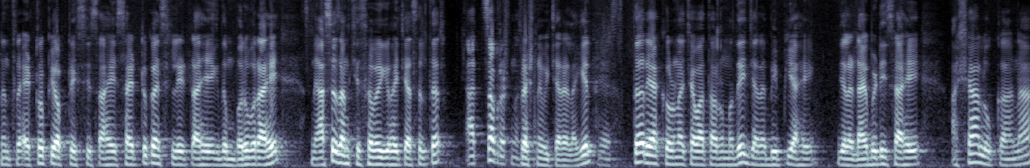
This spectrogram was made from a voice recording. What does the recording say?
नंतर ॲट्रोपी ऑफ टेस्टिस आहे सायटोकान्स रिलेटेड आहे एकदम बरोबर आहे. आणि असंच आमची सहभागी व्हायची असेल तर? आजचा प्रश्न. प्रश्न विचारायला लागेल. तर या कोरोनाच्या वातावरणामध्ये ज्याला बीपी आहे ज्याला डायबिटीस आहे अशा लोकांना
